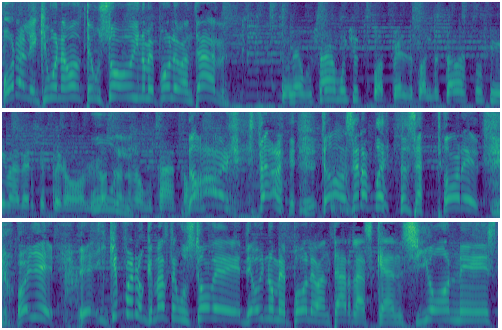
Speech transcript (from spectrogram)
Órale, qué buena onda. ¿Te gustó y no me puedo levantar? Me gustaba mucho tu papel. Cuando estabas tú sí iba a verte, pero el otro Uy. no me gustaba. ¿Cómo? No, espérame, todos eran buenos actores. Oye, eh, ¿y qué fue lo que más te gustó de, de Hoy No Me Puedo Levantar? Las canciones,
